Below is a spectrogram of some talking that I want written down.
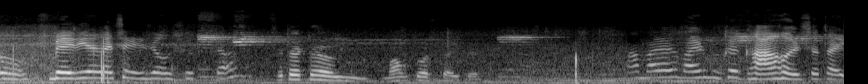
তো বেরিয়ে গেছে এই যে ওষুধটা। এটা একটা ওই মাউথ ওয়াশ টাইপের আমার মায়ের মুখে ঘা হয়েছে তাই।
